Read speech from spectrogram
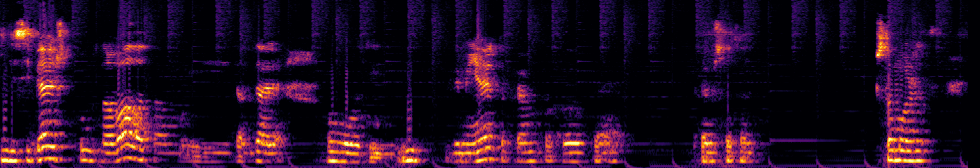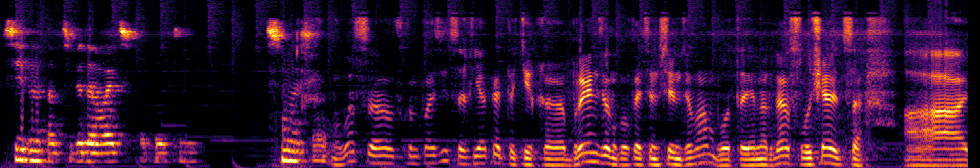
для себя, и что-то узнавала там и так далее. Вот, и ну, для меня это прям какое-то, прям что-то, что может сильно там тебе давать какой-то смысл. У вас э, в композициях, я опять-таки к брендингу, к этим всем делам, вот иногда случаются а,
